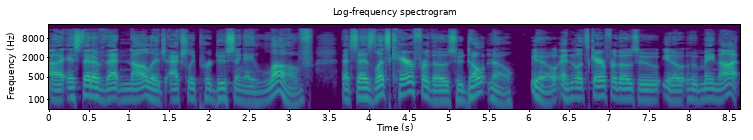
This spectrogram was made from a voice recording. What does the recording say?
Uh, instead of that knowledge actually producing a love that says let's care for those who don't know, you know, and let's care for those who you know who may not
